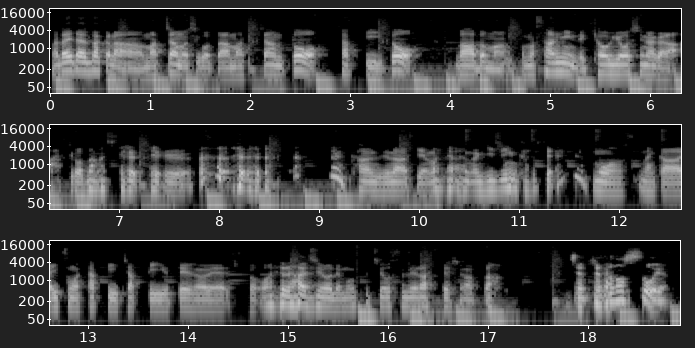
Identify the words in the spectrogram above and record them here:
まあ、大体だから、まっちゃんの仕事は、まっちゃんと、チャッピーと、バードマン、この3人で協業しながら仕事をしてるっていう感じなんですけど、まあ、あの擬人化して、もうなんかいつもチャッピーチャッピー言ってるので、ちょっとラジオでも口を滑らせてしまった。めちゃくちゃ楽しそうやん。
